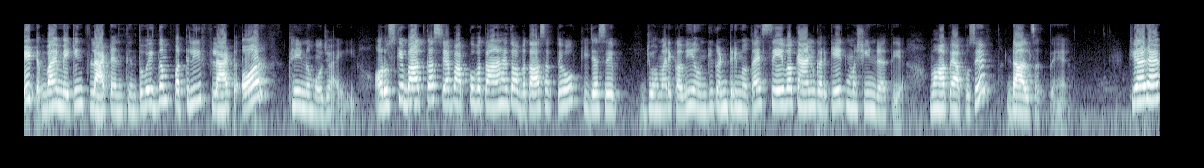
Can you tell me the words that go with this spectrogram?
It by making flat and thin तो वो एकदम पतली फ्लैट और थिन हो जाएगी। और उसके बाद का स्टेप आपको बताना है तो आप बता सकते हो कि जैसे जो हमारे कवि है, उनकी कंट्री में होता है, सेव अ कैन करके एक मशीन रहती है, वहाँ पे आप उसे डाल सकते हैं। क्लियर है?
